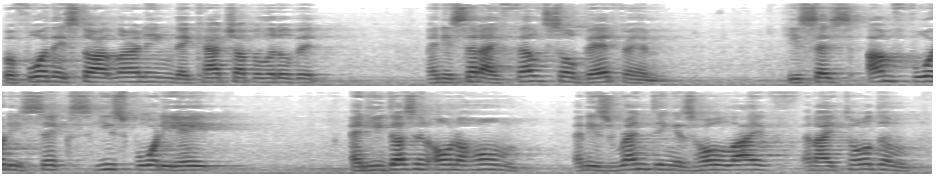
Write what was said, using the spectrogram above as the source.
Before they start learning, they catch up a little bit. And he said, I felt so bad for him. He says, I'm 46, he's 48, and he doesn't own a home, and he's renting his whole life. And I told him,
